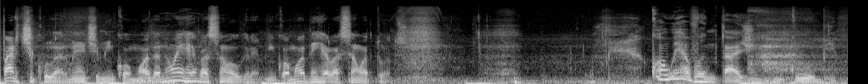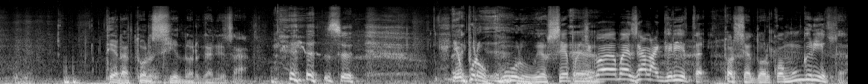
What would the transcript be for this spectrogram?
particularmente me incomoda, não é em relação ao Grêmio, me incomoda em relação a todos. Qual é a vantagem do clube ter a torcida organizada? Eu procuro, eu sempre é. digo, ah, mas ela grita. O torcedor comum grita.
